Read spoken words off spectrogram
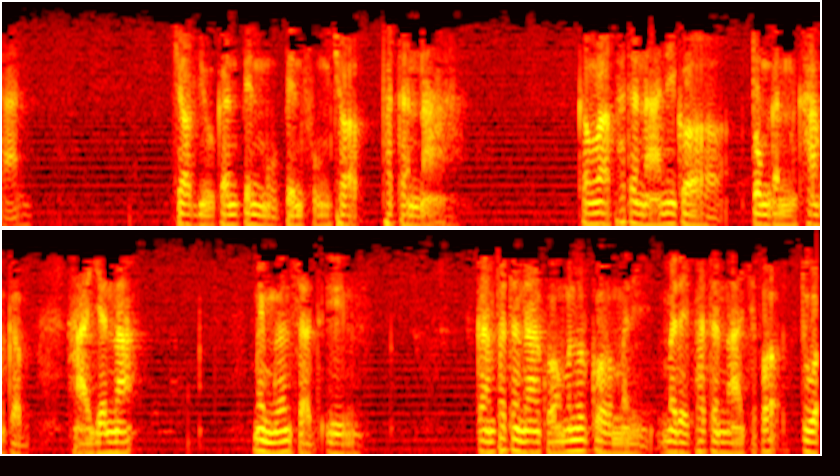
ฉาน ชอบอยู่กันเป็นหมู่เป็นฝูงชอบพัฒนาคำว่าพัฒนานี่ก็ตรงกันข้ามกับหายนะ ไม่เหมือนสัตว์อื่น การพัฒนาของมนุษย์ก็ไม่ไม่ได้พัฒนาเฉพาะตัว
